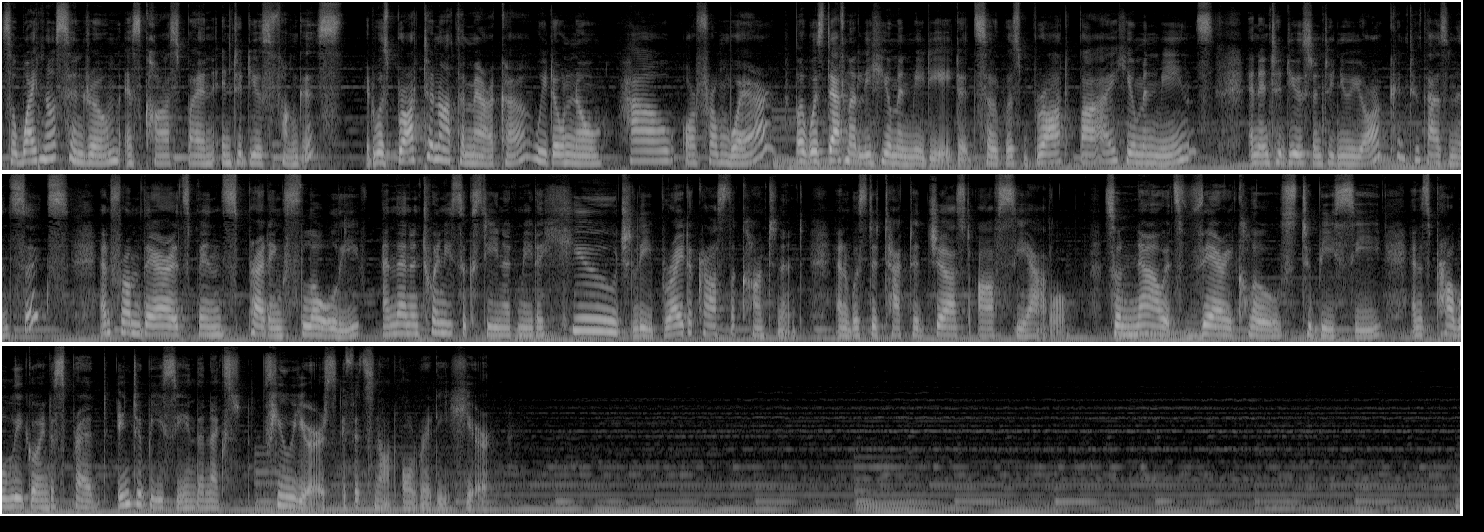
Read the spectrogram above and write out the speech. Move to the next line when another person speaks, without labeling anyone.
So white nose syndrome is caused by an introduced fungus. It was brought to North America. We don't know how or from where, but was definitely human mediated. So it was brought by human means and introduced into New York in 2006. And from there, it's been spreading slowly. And then in 2016, it made a huge leap right across the continent and was detected just off Seattle. So now it's very close to BC and it's probably going to spread into BC in the next few years if it's not already here.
